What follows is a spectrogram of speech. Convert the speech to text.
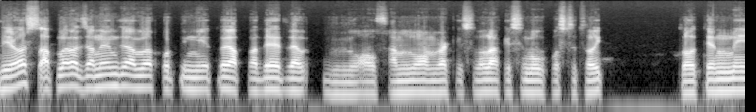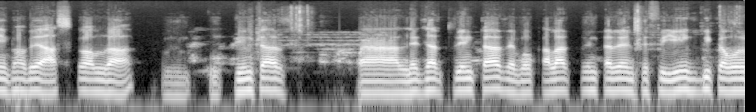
ভিউয়ার্স, আপনারা জানেন যে আমরা প্রতিনিয়ত আপনাদের সামনে আমরা কিছু না কিছু উপস্থিত হই। তো তেমনি ভাবে আজকে আমরা প্রিন্টার লেজার প্রিন্টার এবং কালার প্রিন্টারের কিছু ইউএসবি কেবল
